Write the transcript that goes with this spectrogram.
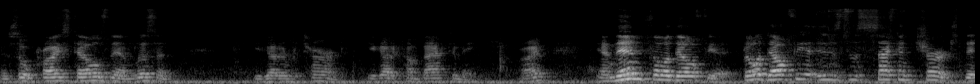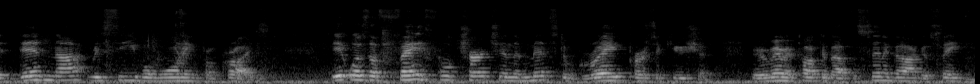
And so Christ tells them, listen, you got to return. You got to come back to me. Right? And then Philadelphia. Philadelphia is the second church that did not receive a warning from Christ. It was a faithful church in the midst of great persecution. You remember it talked about the synagogue of Satan.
